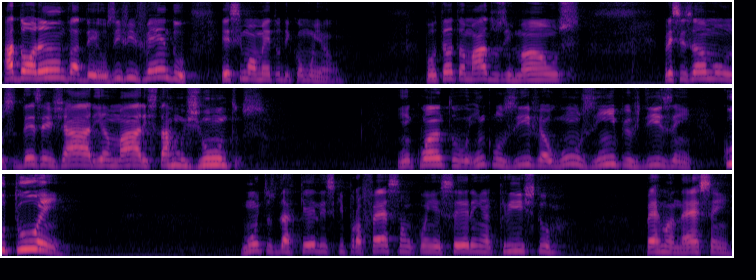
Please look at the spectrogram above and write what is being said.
adorando a Deus e vivendo esse momento de comunhão. Portanto, amados irmãos, precisamos desejar e amar estarmos juntos. E enquanto, inclusive, alguns ímpios dizem, cultuem, Muitos daqueles que professam conhecerem a Cristo permanecem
